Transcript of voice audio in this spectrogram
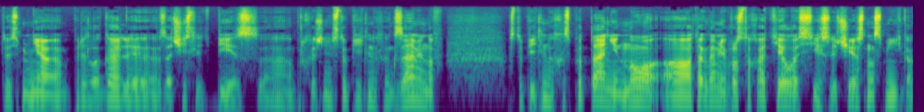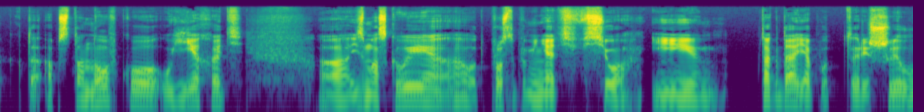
То есть меня предлагали зачислить без э, прохождения вступительных экзаменов, вступительных испытаний, но а, тогда мне просто хотелось, если честно, сменить как-то обстановку, уехать а, из Москвы, а, вот просто поменять все. И тогда я вот решил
